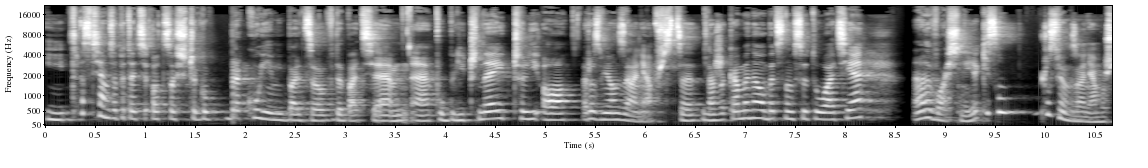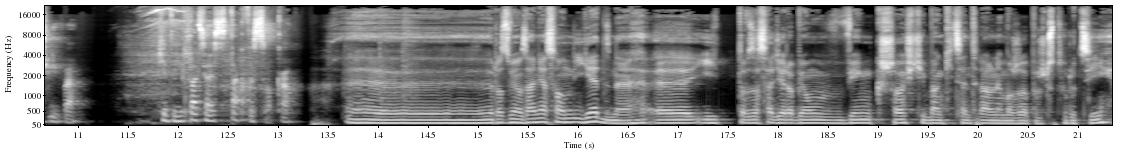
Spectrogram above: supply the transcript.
I teraz chciałam zapytać o coś, czego brakuje mi bardzo w debacie e, publicznej, czyli o rozwiązania. Wszyscy narzekamy na obecną sytuację, ale właśnie, jakie są rozwiązania możliwe? kiedy inflacja jest tak wysoka? Rozwiązania są jedne i to w zasadzie robią w większości banki centralne, może oprócz Turcji,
